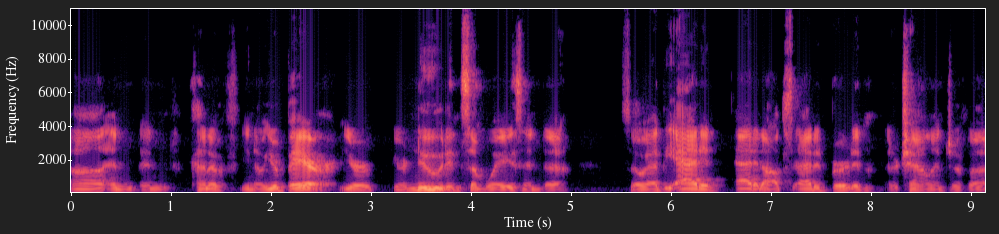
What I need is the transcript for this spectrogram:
uh, and and kind of you know you're bare, you're you're nude in some ways, and uh, so I had the added added ops added burden or challenge of uh,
